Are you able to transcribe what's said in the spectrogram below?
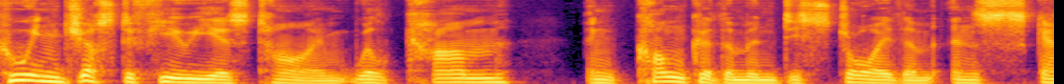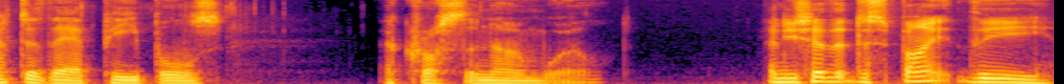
who, in just a few years' time, will come and conquer them and destroy them and scatter their peoples across the known world. And you said that despite the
